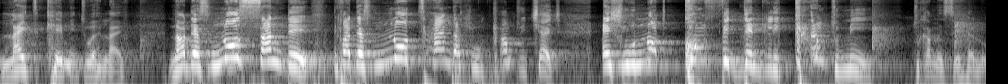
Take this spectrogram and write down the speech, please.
Light came into her life. Now, there's no Sunday, in fact, there's no time that she will come to church and she will not confidently come to me to come and say hello.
